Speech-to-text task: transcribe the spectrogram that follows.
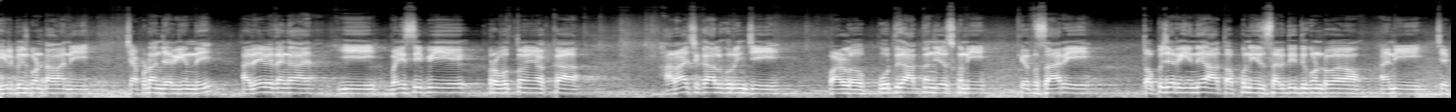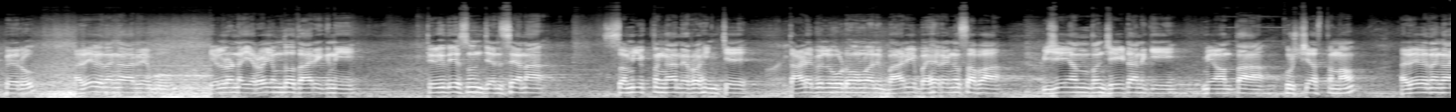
గెలిపించుకుంటామని చెప్పడం జరిగింది. అదేవిధంగా ఈ వైసీపీ ప్రభుత్వం యొక్క అరాచకాల గురించి వాళ్ళు పూర్తిగా అర్థం చేసుకుని క్రితసారి తప్పు జరిగింది ఆ తప్పుని సరిదిద్దుకుంటూ అని చెప్పారు. అదేవిధంగా రేపు ఎల్లుండ ఇరవై ఎనిమిదో తారీఖుని తెలుగుదేశం జనసేన సంయుక్తంగా నిర్వహించే తాడేపల్లిగూడెంలోని భారీ బహిరంగ సభ విజయవంతం చేయడానికి మేమంతా కృషి చేస్తున్నాం. అదేవిధంగా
